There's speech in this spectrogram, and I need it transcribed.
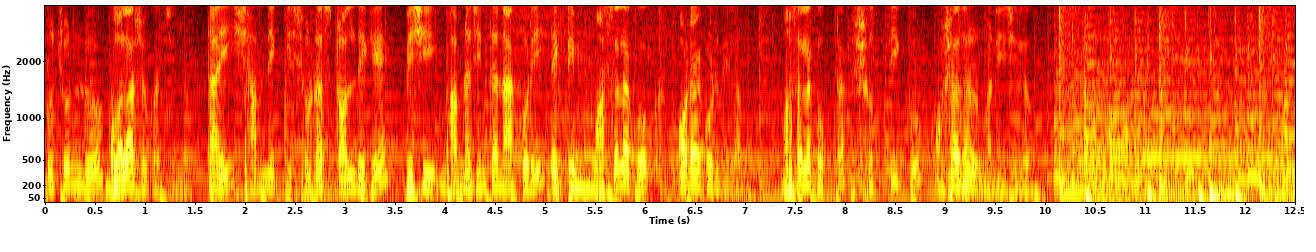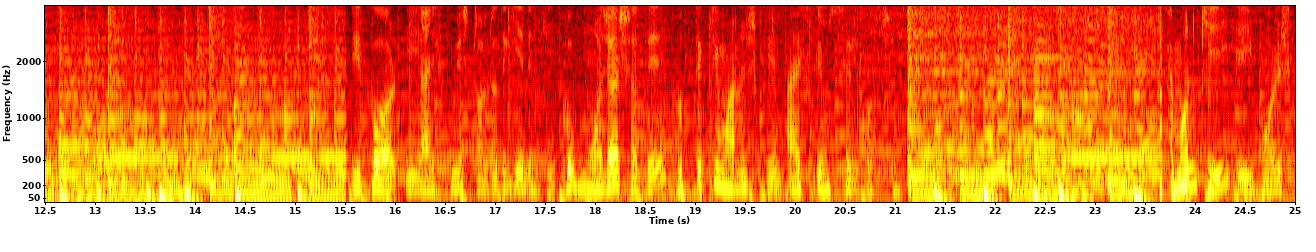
প্রচণ্ড গলা শোকাচ্ছিল। তাই সামনে একটি সোডা স্টল দেখে বেশি ভাবনা চিন্তা না করেই একটি মশলা কোক অর্ডার করে দিলাম। মশলা কোকটা সত্যিই খুব অসাধারণ বানিয়েছিল। এরপর এই আইসক্রিমের স্টলটাতে গিয়ে দেখি খুব মজার সাথে প্রত্যেকটি মানুষকে আইসক্রিম সেল করছে। এমনকি এই বয়স্ক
